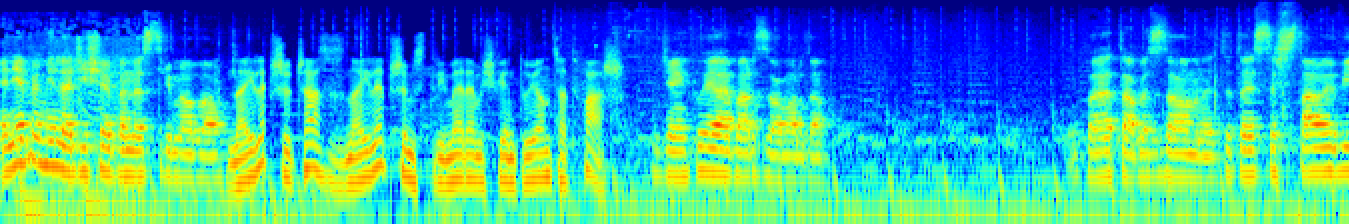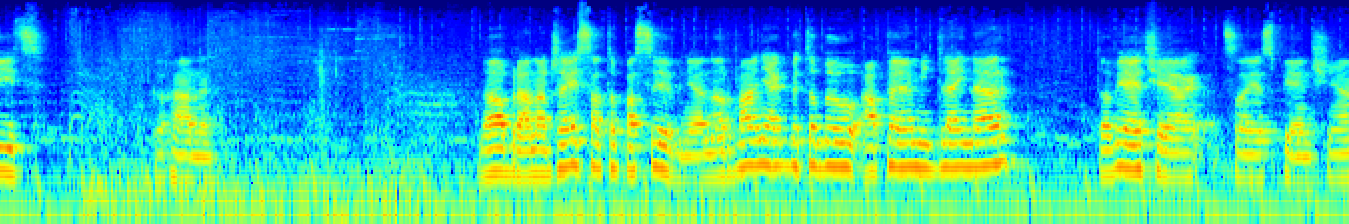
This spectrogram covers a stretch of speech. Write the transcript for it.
Ja nie wiem ile dzisiaj będę streamował. Najlepszy czas z najlepszym streamerem świętująca twarz. Dziękuję bardzo, mordo. Poeta bezdomny, ty to jesteś stały widz. Kochany. Dobra, na Jace'a to pasywnie. Normalnie jakby to był AP midlaner, to wiecie jak, co jest 5, nie?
